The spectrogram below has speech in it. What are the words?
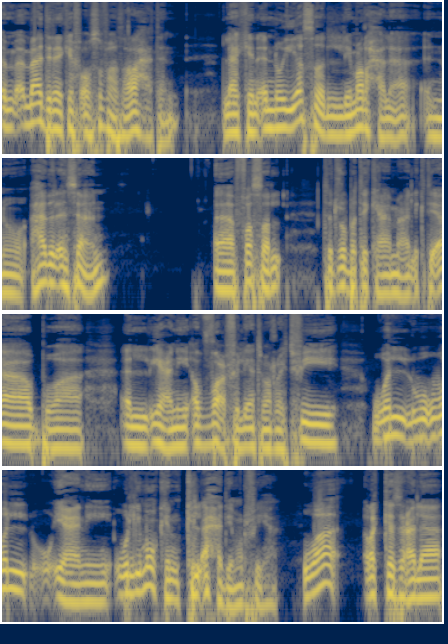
ما أدري كيف أوصفها صراحة لكن إنه يصل لمرحلة إنه هذا الإنسان آه، فصل تجربتك مع الاكتئاب و يعني الضعف اللي أنت مريت فيه وال, وال يعني واللي ممكن كل أحد يمر فيها. وركز على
